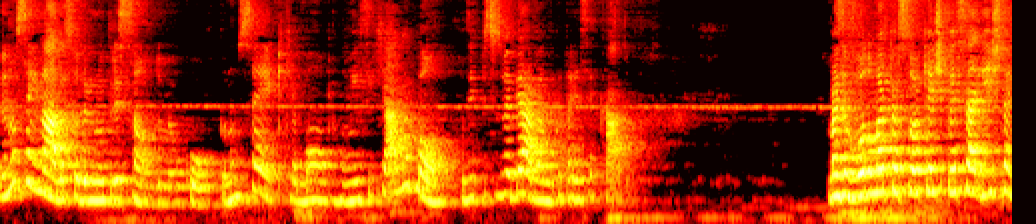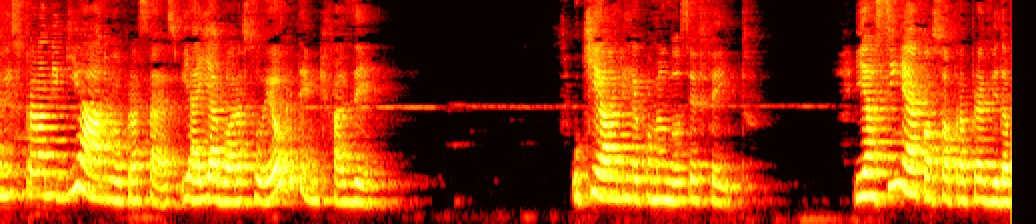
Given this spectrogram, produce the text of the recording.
Eu não sei nada sobre nutrição do meu corpo, eu não sei o que é bom, o que é ruim, se que água é bom. Inclusive preciso beber água, minha boca tá ressecada. Mas eu vou numa pessoa que é especialista nisso para ela me guiar no meu processo. E aí agora sou eu que tenho que fazer o que ela me recomendou ser feito. E assim é com a sua própria vida.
